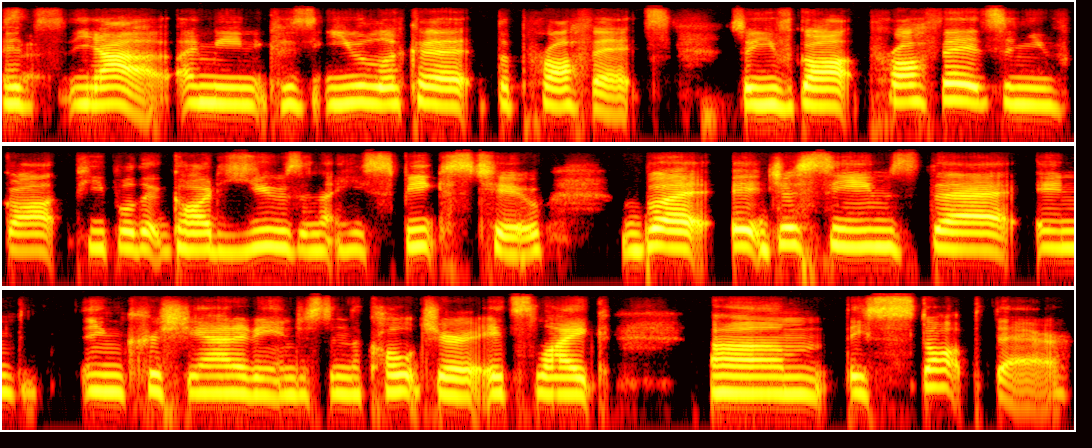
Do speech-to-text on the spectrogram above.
it's sense. yeah i mean because you look at the prophets so you've got prophets and you've got people that god used and that he speaks to but it just seems that in in christianity and just in the culture it's like um they stop there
